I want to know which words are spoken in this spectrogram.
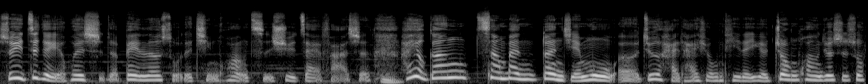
所以这个也会使得被勒索的情况持续在发生。嗯、还有刚刚上半段节目，呃，就是海苔熊提的一个状况，就是说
